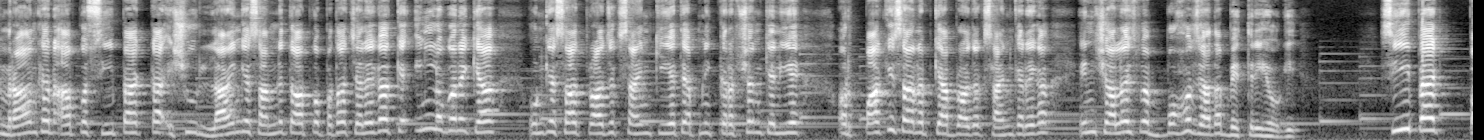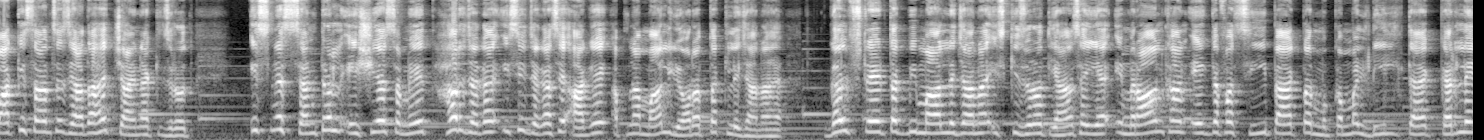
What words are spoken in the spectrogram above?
عمران خان آپ کو سی پیک کا ایشو لائیں گے سامنے تو آپ کو پتا چلے گا کہ ان لوگوں نے کیا، ان کے ساتھ پروجیکٹ سائن کیے تھے اپنی کرپشن کے لیے اور پاکستان اب کیا پروجیکٹ سائن کرے گا؟ انشاءاللہ اس میں بہت زیادہ بہتری ہوگی۔ سی پیک پاکستان سے زیادہ ہے، چائنا کی ضرورت۔ اس نے سینٹرل ایشیا سمیت ہر جگہ، اسی جگہ سے آگے اپنا مال یورپ تک لے جانا ہے۔ گلف سٹیٹ تک بھی مال لے جانا اس کی ضرورت یہاں سے ہی ہے۔ عمران خان ایک دفعہ سی پیک پر مکمل ڈیل طے کر لے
